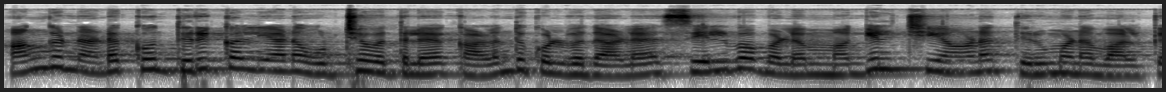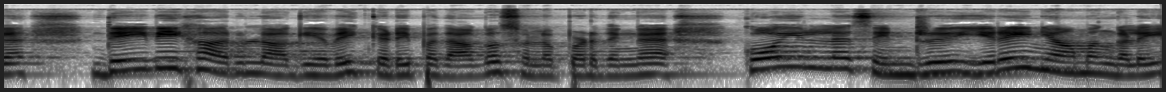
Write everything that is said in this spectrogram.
அங்கு நடக்கும் திருக்கல்யாண உற்சவத்தில் கலந்து கொள்வதால் செல்வ வளம் மகிழ்ச்சியான திருமண வாழ்க்கை தெய்வீக அருள் ஆகியவை கிடைப்பதாக சொல்லப்படுதுங்க. கோயிலில் சென்று இறை ஞாபங்களை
